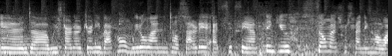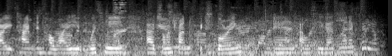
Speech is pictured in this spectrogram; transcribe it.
and uh, we start our journey back home. We don't land until Saturday at 6 a.m. Thank you so much for spending Hawaii time in Hawaii with me. I had so much fun exploring and I will see you guys in my next video.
